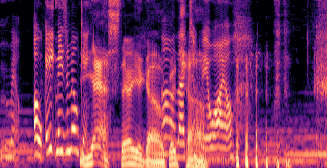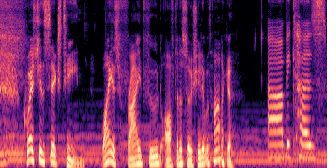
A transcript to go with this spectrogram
Mil- oh, eight maize and milking. Yes, there you go. Oh, Good that took me a while. Question 16. Why is fried food often associated with Hanukkah? uh, because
